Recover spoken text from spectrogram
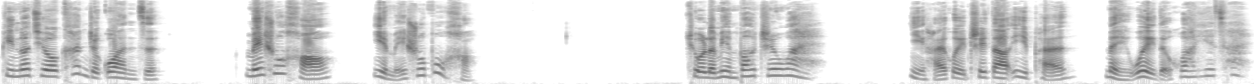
匹诺丘看着罐子，没说好。也没说不好。除了面包之外，你还会吃到一盘美味的花椰菜。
